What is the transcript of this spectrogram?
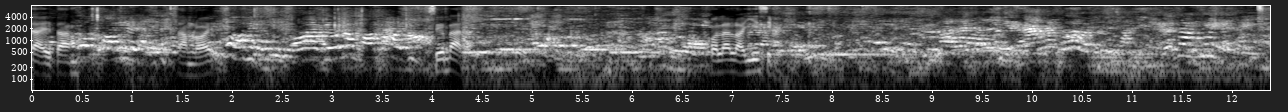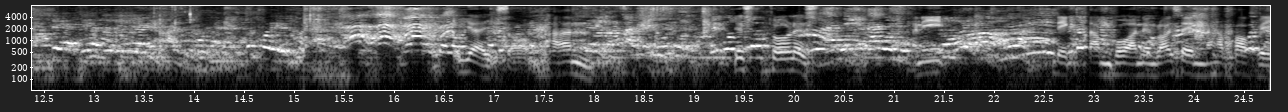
จ่ายตังค์สามร้อยซื้อบัตร คนละร้อยยี่สิบ ผู้ใหญ่สองพัน yes tourist อันนี้เด็กต่ำกว่า 100 เซนนะครับเข้าฟรี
